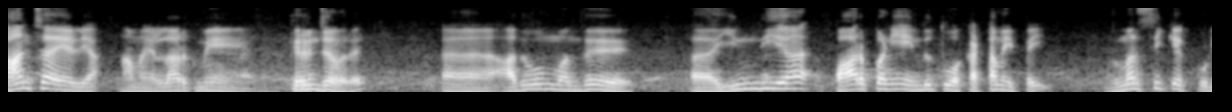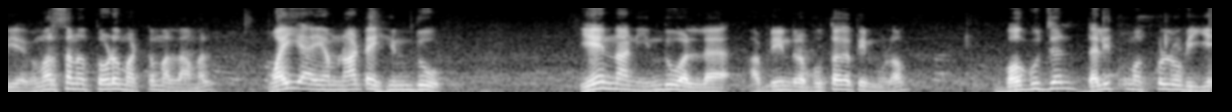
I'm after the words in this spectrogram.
காஞ்சா ஏலியா நம்ம எல்லாருக்குமே தெரிஞ்சவர். அதுவும் வந்து இந்திய பார்ப்பனிய இந்துத்துவ கட்டமைப்பை விமர்சிக்கக்கூடிய விமர்சனத்தோடு மட்டுமல்லாமல் why I am not a Hindu ஏன் நான் இந்து அல்ல? அப்படின்ற புத்தகத்தின் மூலம் பகுஜன் தலித் மக்களுடைய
